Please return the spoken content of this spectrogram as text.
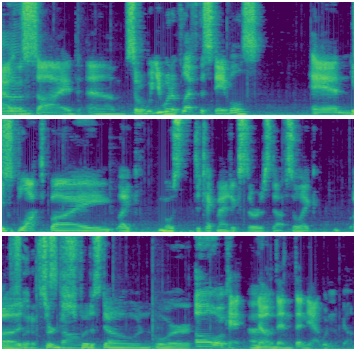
outside. Um, so you would have left the stables, and it's blocked by like most detect magic sort of stuff. So like uh, Foot of certain stone. foot of stone or oh, okay, no, Um, then then yeah, it wouldn't have gone.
